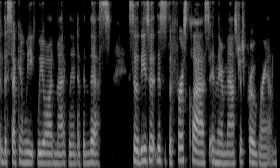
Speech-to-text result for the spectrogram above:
the second week we automatically end up in this. So these are this is the first class in their master's program.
